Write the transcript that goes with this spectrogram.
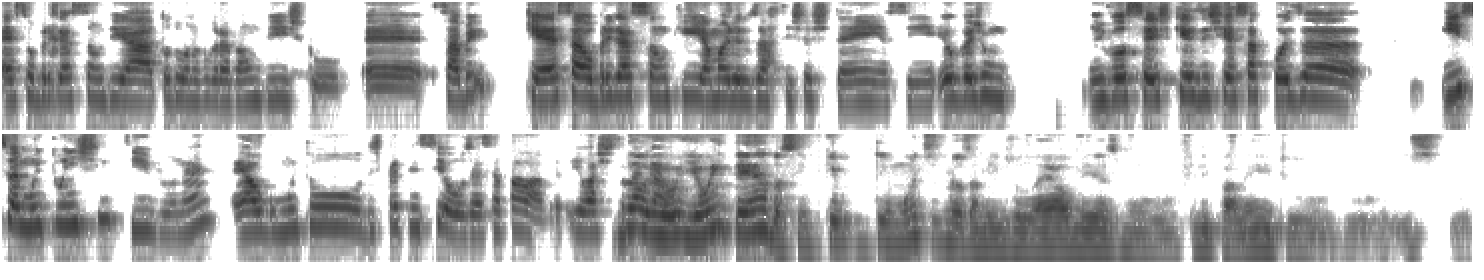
essa obrigação de, ah, todo ano eu vou gravar um disco, é, sabe? Que é essa obrigação que a maioria dos artistas tem, assim. Eu vejo em vocês que existe essa coisa... Isso é muito instintivo, né? É algo muito despretensioso, essa é palavra. Eu acho isso Não, legal. eu, e eu entendo, assim, porque tem muitos dos meus amigos, o Léo mesmo, o Felipe Valente, o, o Es- o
